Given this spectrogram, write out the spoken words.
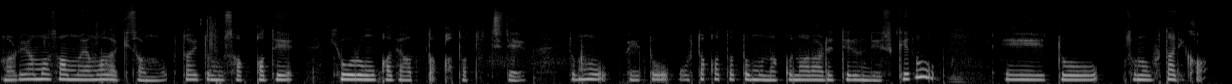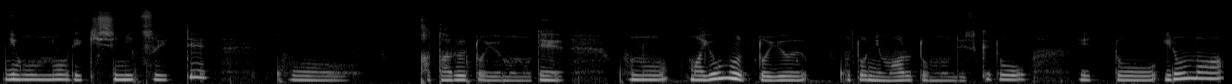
丸山さんも山崎さんも2人とも作家で評論家であった方たちでもう、えーと、お二方とも亡くなられてるんですけど、えーと、その2人が日本の歴史についてこう語るというものでこの、まあ、読むということにもあると思うんですけどえっといろんな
